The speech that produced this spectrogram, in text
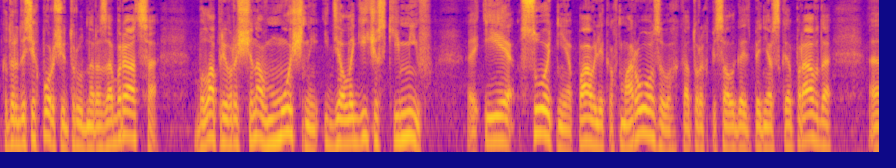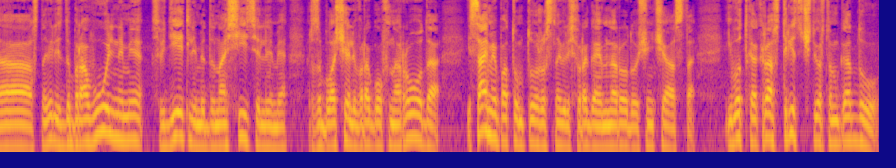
которой до сих пор очень трудно разобраться, была превращена в мощный идеологический миф – и сотни Павликов Морозовых, которых писала газета «Пионерская правда», э, становились добровольными свидетелями, доносителями, разоблачали врагов народа, и сами потом тоже становились врагами народа очень часто. И вот как раз в 1934 году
